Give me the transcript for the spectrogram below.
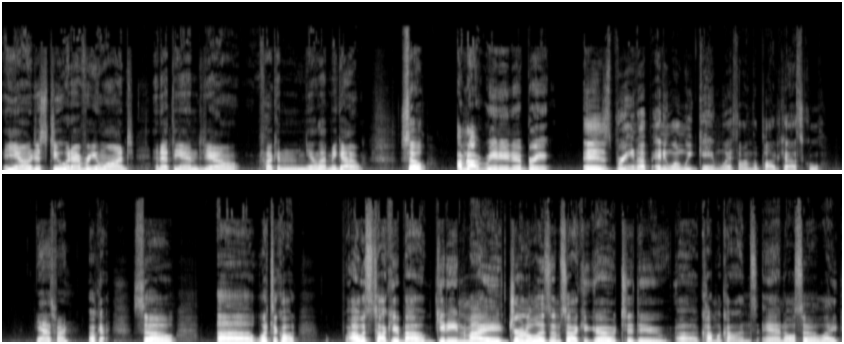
you know, just do whatever you want, and at the end, you know, fucking you know let me go." So I'm not meaning to bring. Is bringing up anyone we game with on the podcast cool? Yeah, that's fine. Okay. So, uh, what's it called? I was talking about getting my journalism so I could go to do uh, Comic Cons and also like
